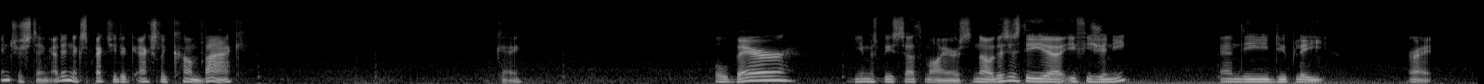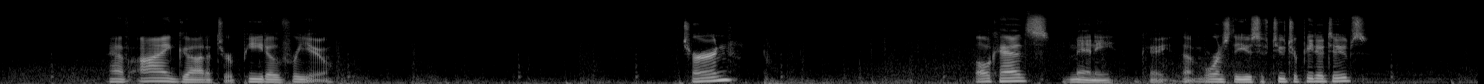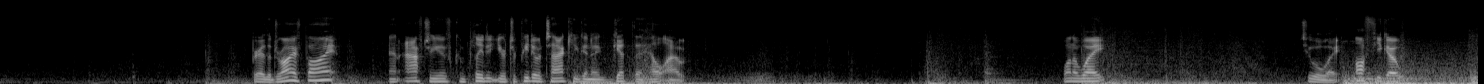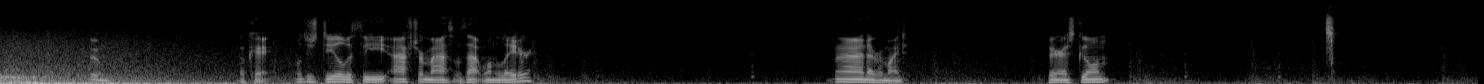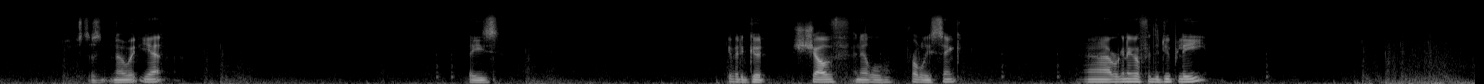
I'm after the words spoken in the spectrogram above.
Interesting. I didn't expect you to actually come back. Okay. Colbert. You must be Seth Meyers. No, this is the uh, Iphigenie and the Dupleix. Alright. Have I got a torpedo for you? Turn. Bulkheads. Many. Okay, that warrants the use of two torpedo tubes. Bear the drive-by. And after you've completed your torpedo attack, you're to get the hell out. One away. Two away. Off you go. Boom. Okay, we'll just deal with the aftermath of that one later. Ah, never mind. Bear is gone. Just doesn't know it yet. Please. Give it a good shove and it'll probably sink. Uh, we're gonna go for the Dupleix.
